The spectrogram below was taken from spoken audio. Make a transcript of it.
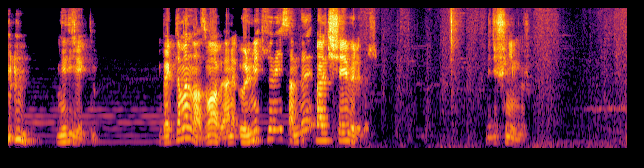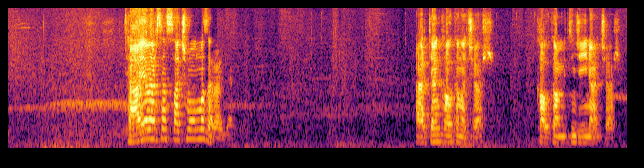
Ne diyecektim? Beklemen lazım abi. Hani ölmek üzereysen de belki şeye verilir. Bir düşüneyim dur. T'ye versen saçma olmaz herhalde. Erken kalkan açar. Kalkan bitince yine açar.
